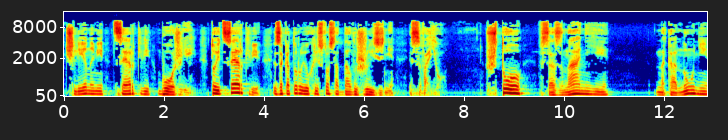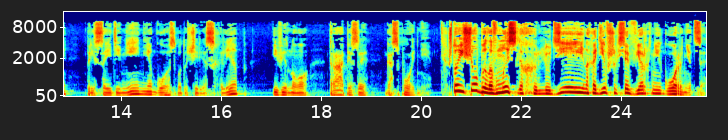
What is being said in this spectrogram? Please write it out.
членами Церкви Божьей, той Церкви, за которую Христос отдал жизнь свою? Что в сознании накануне присоединения Господу через хлеб и вино трапезы Господней? Что еще было в мыслях людей, находившихся в верхней горнице?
